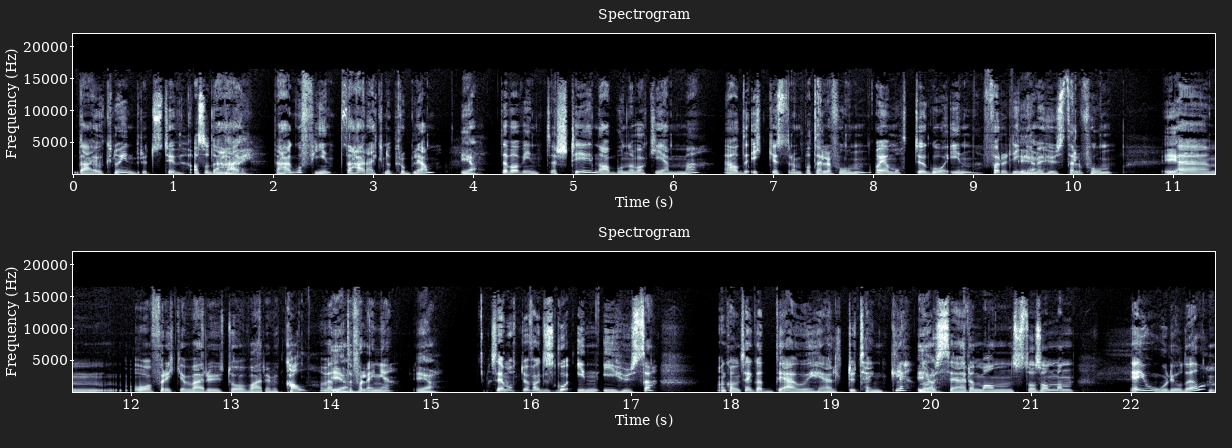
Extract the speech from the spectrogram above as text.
det er jo ikke noe innbruddstyv. Altså det her, det her går fint, det her er ikke noe problem. Ja. Det var vinterstid, naboene var ikke hjemme. Jeg hadde ikke strøm på telefonen, og jeg måtte jo gå inn for å ringe med hustelefonen. Ehm, og for ikke være ute og være kald, og vente for lenge. Ja. Så jeg måtte jo faktisk gå inn i huset. Man kan jo tenke at det er jo helt utenkelig når Ja. du ser en mann stå sånn, men jeg gjorde jo det, da.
